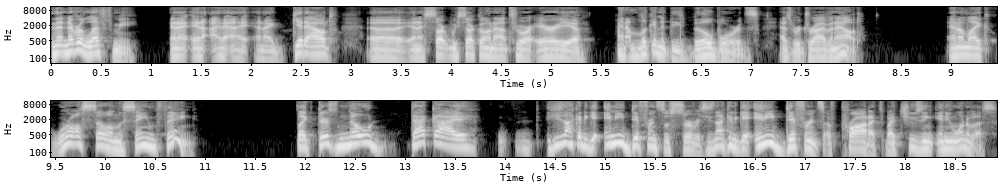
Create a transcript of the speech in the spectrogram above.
And that never left me. And I and I, and I, and I get out uh, and I start. We start going out to our area, and I'm looking at these billboards as we're driving out, and I'm like, we're all selling the same thing. Like, there's no that guy. He's not going to get any difference of service. He's not going to get any difference of product by choosing any one of us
